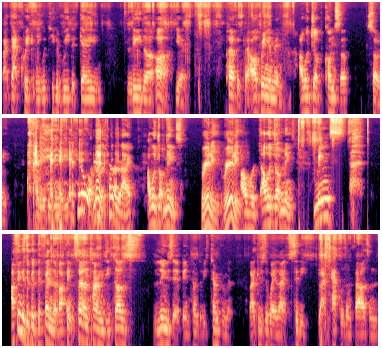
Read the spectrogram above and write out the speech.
like that quick, and he would he could read the game, leader. Ah, yeah, perfect player. I'll bring him in. I would drop Konsa. Sorry, And he'd be winning. you know what? No, tell a lie. I would drop Mings. really, really. I would I would drop Mings. Mings, I think he's a good defender, but I think certain times he does lose it a bit in terms of his temperament. Like gives the way like City like tackles and fouls and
